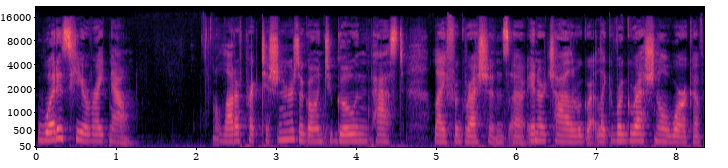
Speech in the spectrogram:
What is here right now? A lot of practitioners are going to go in past life regressions, uh, inner child regret, like regressional work of,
